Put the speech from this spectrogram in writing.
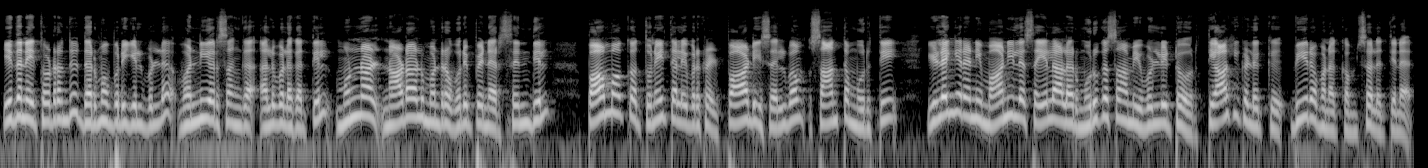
இதனைத் தொடர்ந்து தருமபுரியில் உள்ள வன்னியர் சங்க அலுவலகத்தில் முன்னாள் நாடாளுமன்ற உறுப்பினர் செந்தில் பாமக துணைத் தலைவர்கள் பாடி செல்வம் சாந்தமூர்த்தி இளைஞரணி மாநில செயலாளர் முருகசாமி உள்ளிட்டோர் தியாகிகளுக்கு வீரவணக்கம் செலுத்தினர்.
